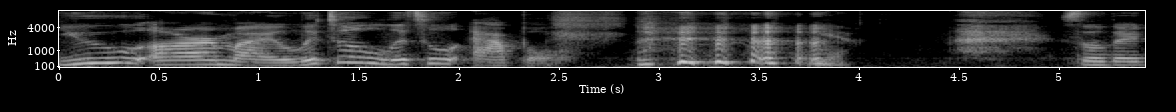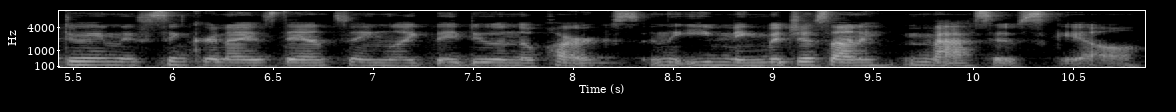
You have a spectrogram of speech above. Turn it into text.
"You are my little little apple." yeah So they're doing this synchronized dancing like they do in the parks in the evening, but just on a massive scale.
